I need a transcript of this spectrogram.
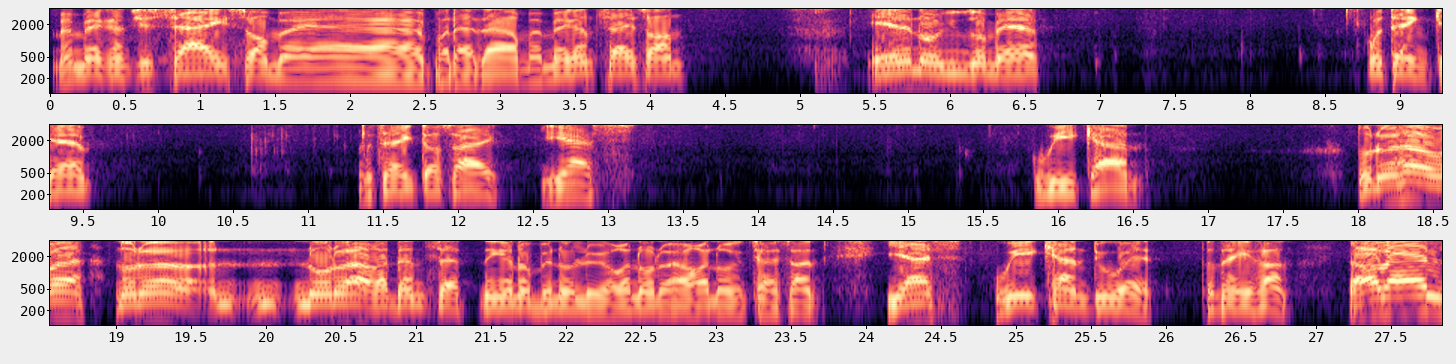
Men vi kan ikke si så mye på det der. Men vi kan si sånn Er det noen som er og tenker Så jeg til å si yes. We can. Når du hører når du, når du hører den setningen og begynner å lure når du hører noen si sånn Yes, we can do it. Da tenker jeg sånn Ja vel.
